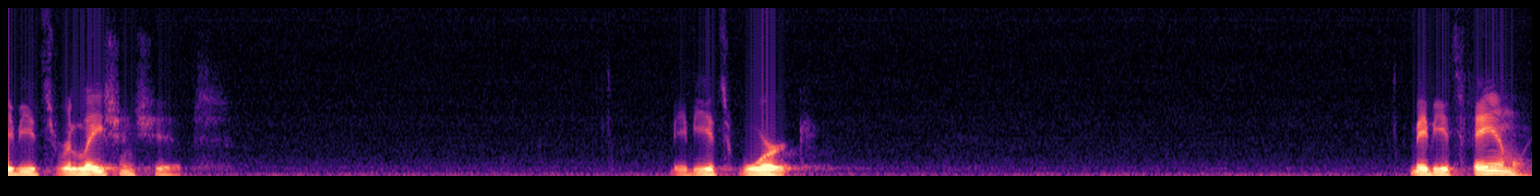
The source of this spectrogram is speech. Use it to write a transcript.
Maybe it's relationships. Maybe it's work. Maybe it's family.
